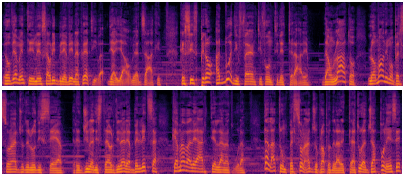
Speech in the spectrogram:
e ovviamente l'inesauribile vena creativa di Hayao Miyazaki, che si ispirò a due differenti fonti letterarie. Da un lato l'omonimo personaggio dell'Odissea, regina di straordinaria bellezza che amava le arti e la natura, dall'altro un personaggio proprio della letteratura giapponese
